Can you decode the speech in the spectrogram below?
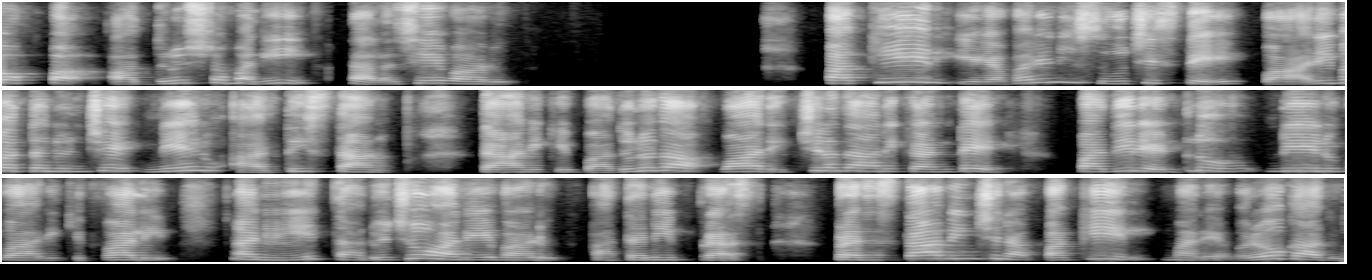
గొప్ప అదృష్టమని తలచేవారు. ఫకీర్ ఎవరిని సూచిస్తే వారి వద్ద నుంచే నేను అర్థిస్తాను. దానికి బదులుగా వారిచ్చిన దానికంటే పది రెట్లు నేను వారికి ఇవ్వాలి అని తరచూ అనేవాడు. అతని ప్రస్ ప్రస్తావించిన ఫకీర్ మరెవరో కాదు.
